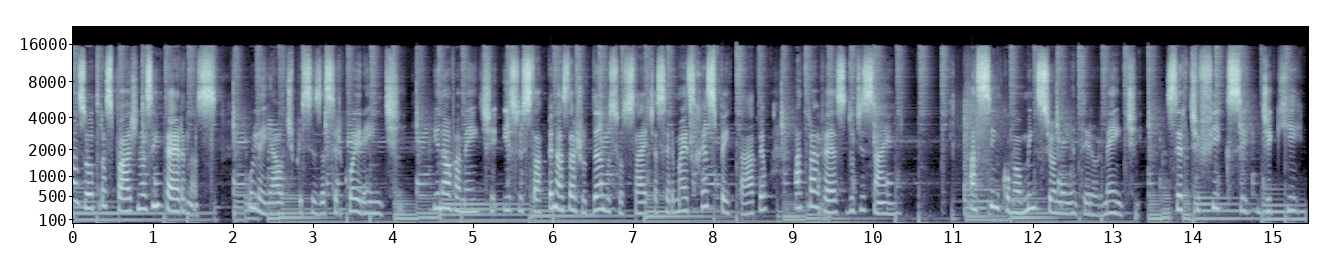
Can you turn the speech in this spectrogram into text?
às outras páginas internas. O layout precisa ser coerente e, novamente, isso está apenas ajudando seu site a ser mais respeitável através do design. Assim como eu mencionei anteriormente, certifique-se de que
